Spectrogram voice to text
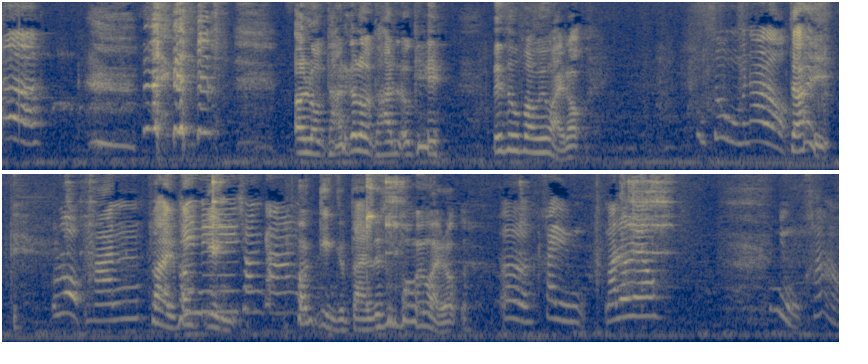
เออเอาหลบทันก็หลบทันโอเคเต้สู้ฟังไม่ไหวหรอกกูสู้กูไม่ได้หรอกใช่กูหลบทันใช่พักนี่เก่งนี่ช้อนกลาง พักเก่งจะตายเต้สู้ฟังไม่ไหวหรอก เออ ใครมาเร็วๆหิวข้าว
